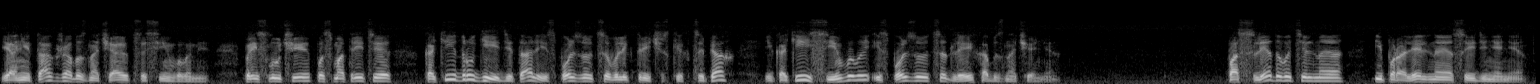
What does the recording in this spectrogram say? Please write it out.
и они также обозначаются символами. При случае посмотрите, какие другие детали используются в электрических цепях и какие символы используются для их обозначения. Последовательное и параллельное соединение –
